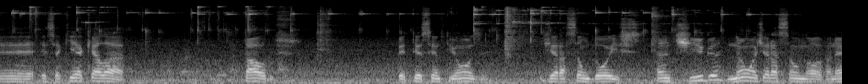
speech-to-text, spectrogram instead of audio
É, esse aqui é aquela Taurus PT-111, geração 2, antiga, não a geração nova, né?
